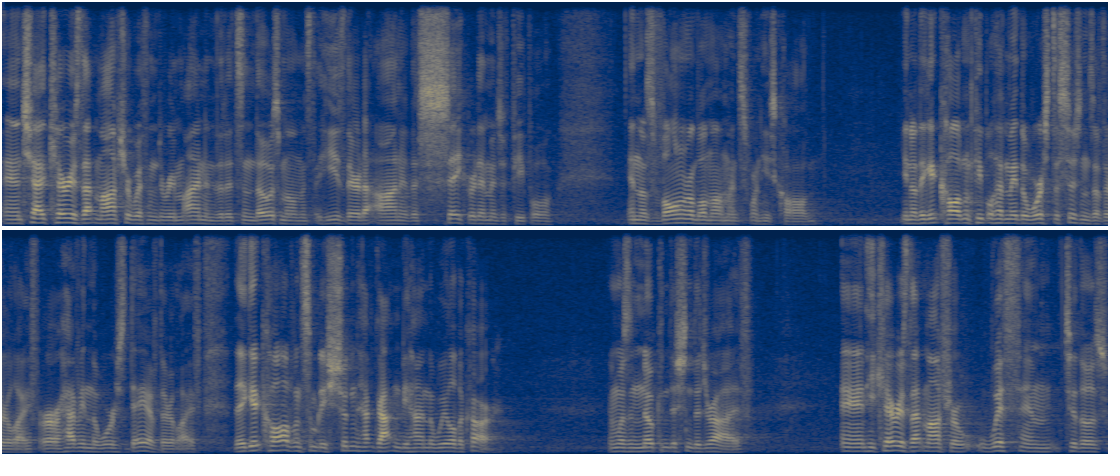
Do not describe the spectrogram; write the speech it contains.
And Chad carries that mantra with him to remind him that it's in those moments that he's there to honor the sacred image of people in those vulnerable moments when he's called. You know, they get called when people have made the worst decisions of their life or are having the worst day of their life. They get called when somebody shouldn't have gotten behind the wheel of a car and was in no condition to drive. And he carries that mantra with him to those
